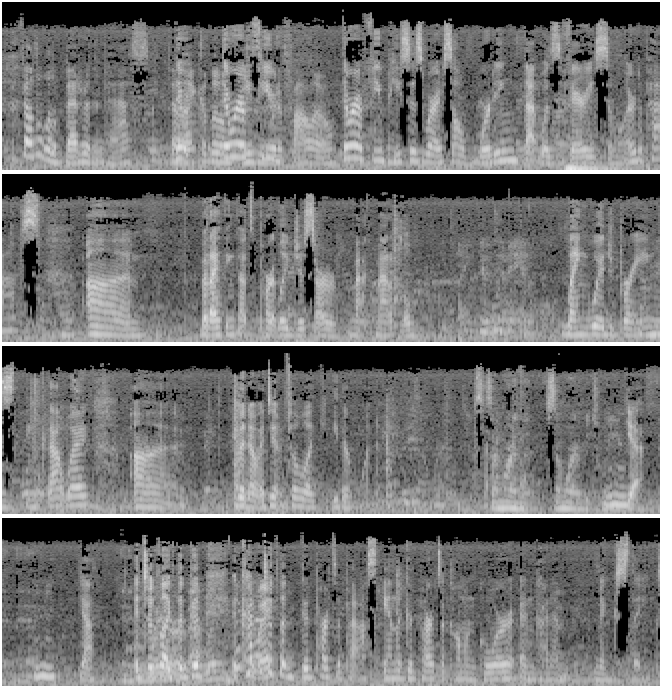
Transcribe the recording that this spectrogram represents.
It felt a little better than PASS. It felt There, like a little there were a easier few, to follow. There were a few pieces where I saw wording that was very similar to PASS. Um, but I think that's partly just our mathematical language brains think that way. Um, but no, it didn't feel like either one. Somewhere in the somewhere in between. Yeah. Yeah, In a it took like the good. way? It kind of took the good parts of PASS and the good parts of Common Core and kind of mixed things.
